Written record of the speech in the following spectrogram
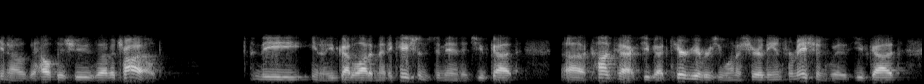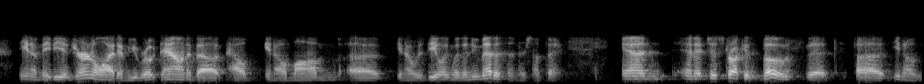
you know, the health issues of a child. The, you know, you've got a lot of medications to manage. You've got uh, contacts. You've got caregivers you want to share the information with. You've got, you know, maybe a journal item you wrote down about how, you know, mom, uh, you know, was dealing with a new medicine or something and and it just struck us both that uh, you know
